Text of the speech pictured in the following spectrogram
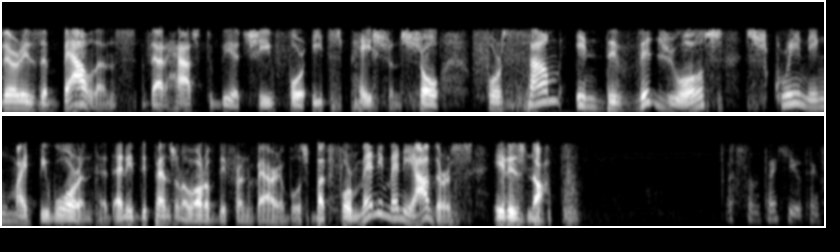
there is a balance that has to be achieved for each patient. So, for some individuals, screening might be warranted, and it depends on a lot of different variables. But for many, many others, it is not. Excellent. Thank you. Thanks.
